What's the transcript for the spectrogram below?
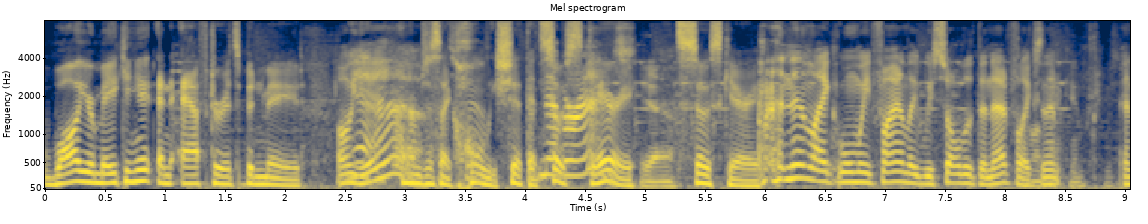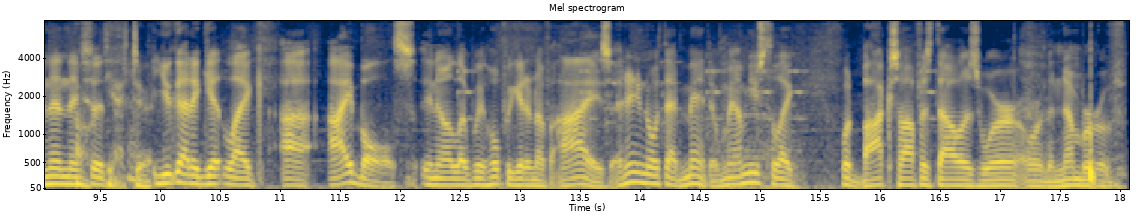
while you're making it and after it's been made. oh Yeah. yeah. And I'm just like, holy shit, that's so never ends. scary. Yeah. It's so scary. and then like when we finally we sold it to Netflix, and then and then they said Oh, yeah, you got to get like uh, eyeballs. You know, like we hope we get enough eyes. I didn't even know what that meant. I mean, I'm used to like what box office dollars were or the number of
